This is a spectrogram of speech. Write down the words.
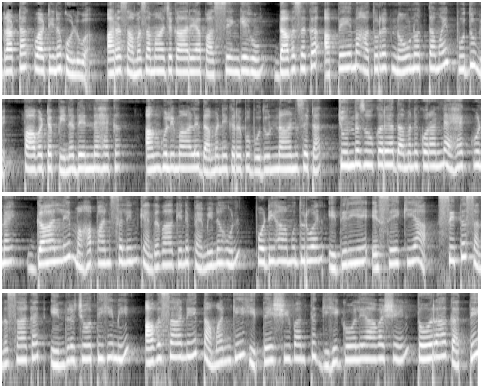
රටක් වටින කොළුවා. අර සමසමාජකාරයා පස්සෙන් ගෙහුම් දවසක අපේම හතුරෙක් නොවුනොත් තමයි පුදුමේ. පවට පින දෙන්න හැක. අංගුලිමාලේ දමනය කරපු බුදුන් වහන්සේටත් චුන්දසූකරයා දමන කොරන්න ඇහැක්වුණයි. ගාල්ලේ මහ පන්සලින් කැඳවාගෙන පැමිණහුන් පොඩි හාමුදුරුවන් ඉදිරියේ එසේ කියා සිත සනසාගත් ඉන්ද්‍රජෝති හිමි අවසානයේ තමන්ගේ හිතේශීවන්ත ගිහිගෝලයා වශයෙන් තෝරා ගත්තේ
